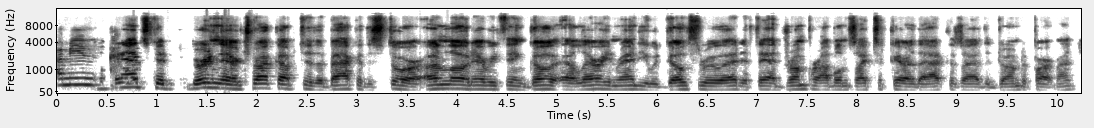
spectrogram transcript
I mean, The Bands could bring their truck up to the back of the store, unload everything, go, uh, Larry and Randy would go through it. If they had drum problems, I took care of that because I had the drum department.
